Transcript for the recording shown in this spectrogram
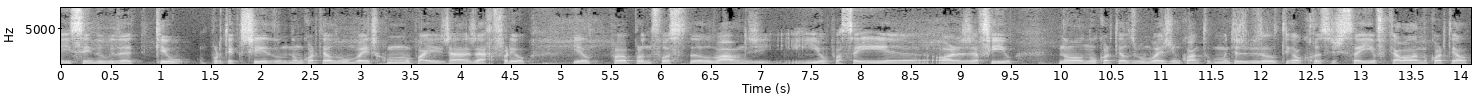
e sem dúvida que eu, por ter crescido num quartel de bombeiros, como o meu pai já, já referiu, ele para onde fosse levava-nos e, e, eu passei horas a fio no, no quartel dos bombeiros, enquanto muitas vezes ele tinha ocorrências que saía, ficava lá no quartel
